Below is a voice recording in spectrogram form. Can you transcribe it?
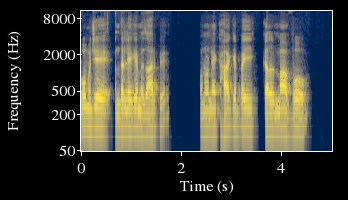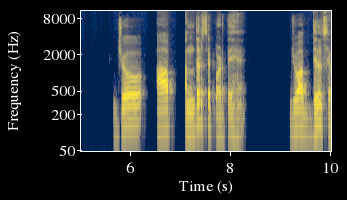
وہ مجھے اندر لے گئے مزار پہ انہوں نے کہا کہ بھائی کلمہ وہ جو آپ اندر سے پڑھتے ہیں جو آپ دل سے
